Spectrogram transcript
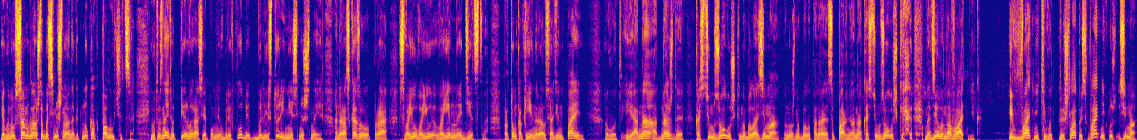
Я говорю, ну, самое главное, чтобы смешно. Она говорит, ну, как получится. И вот вы знаете, вот первый раз, я помню, в Блев-клубе были истории не смешные. Она рассказывала про свое военное детство, про то, как ей нравился один парень, вот, и она однажды костюм Золушки, ну, была зима, но нужно было понравиться парню, она костюм Золушки надела на ватник. И в ватнике вот пришла, то есть ватник, ну, зима,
